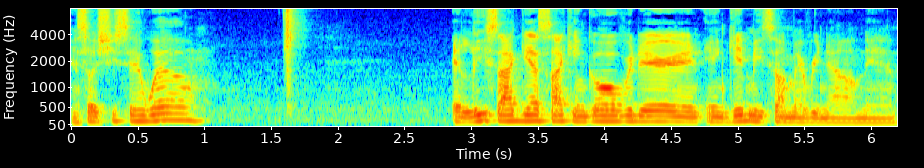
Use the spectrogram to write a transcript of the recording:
and so she said, "Well." At least I guess I can go over there and, and get me some every now and then.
